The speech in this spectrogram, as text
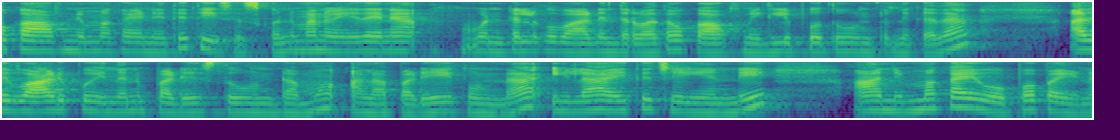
ఒక హాఫ్ నిమ్మకాయనైతే తీసేసుకొని మనం ఏదైనా వంటలకు వాడిన తర్వాత ఒక హాఫ్ మిగిలిపోతూ ఉంటుంది కదా. అది వాడిపోయిందని పడేస్తూ ఉంటాము. అలా పడేయకుండా ఇలా అయితే చేయండి. ఆ నిమ్మకాయ ఉప్ప పైన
